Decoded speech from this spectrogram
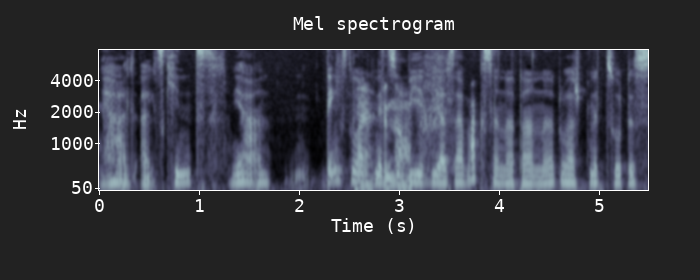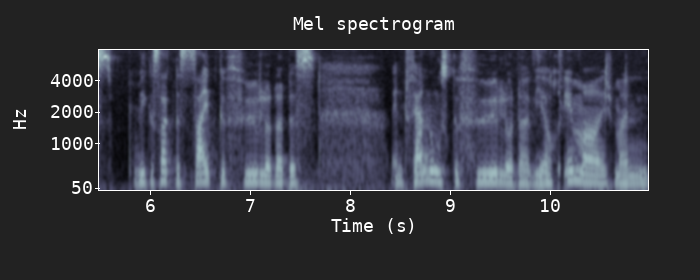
ja, als, Kind, ja, denkst du Ja, halt nicht genau. so wie, wie als Erwachsener dann, ne? Du hast nicht so das, wie gesagt, das Zeitgefühl oder das Entfernungsgefühl oder wie auch immer. Ich meine,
